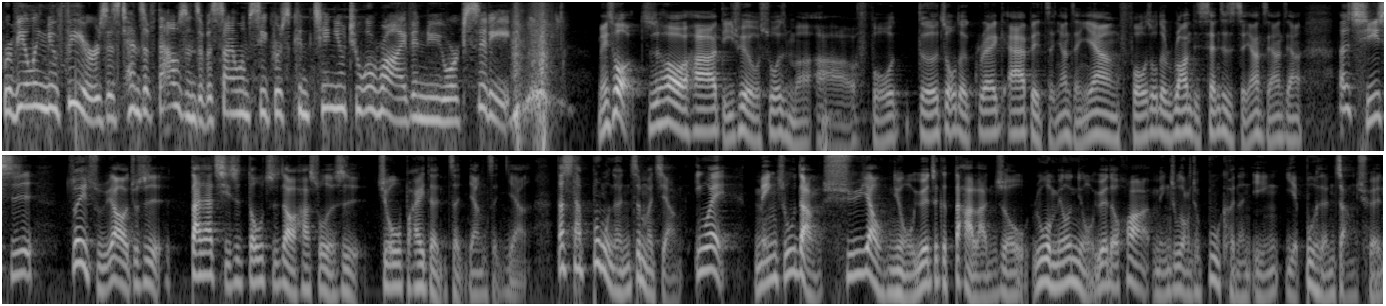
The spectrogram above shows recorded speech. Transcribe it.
revealing new fears as tens of thousands of asylum seekers continue to arrive in New York City. 没错，之后他的确有说什么啊，佛德州的 Greg Abbott 怎样怎样，佛州的 Ron DeSantis 怎样怎样怎样。但是其实最主要就是大家其实都知道他说的是 Joe Biden 怎样怎样，但是他不能这么讲，因为 民主党需要纽约这个大兰州，如果没有纽约的话，民主党就不可能赢，也不可能掌权。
